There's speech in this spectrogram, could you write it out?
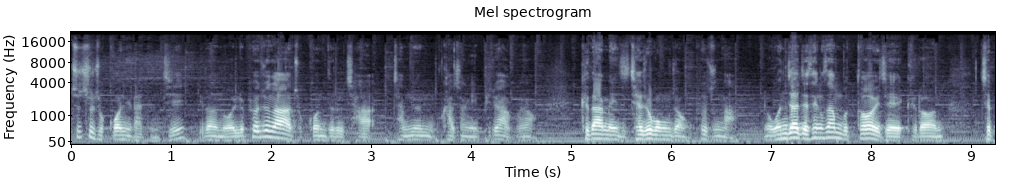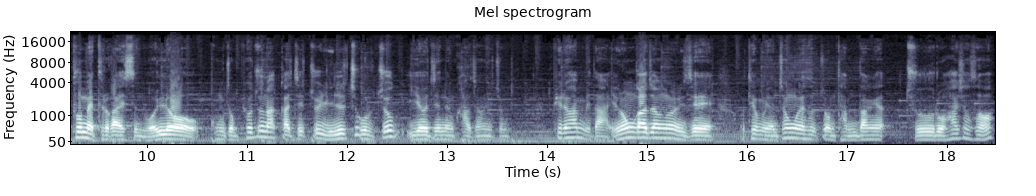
추출 조건이라든지 이런 원료 표준화 조건들을 자, 잡는 과정이 필요하고요. 그 다음에 이제 제조 공정 표준화, 원자재 생산부터 이제 그런 제품에 들어가 있는 원료 공정 표준화까지 쭉 일률적으로 쭉 이어지는 과정이 좀 필요합니다. 이런 과정을 이제 어떻게 보면 연천군에서 좀 담당 주로 하셔서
